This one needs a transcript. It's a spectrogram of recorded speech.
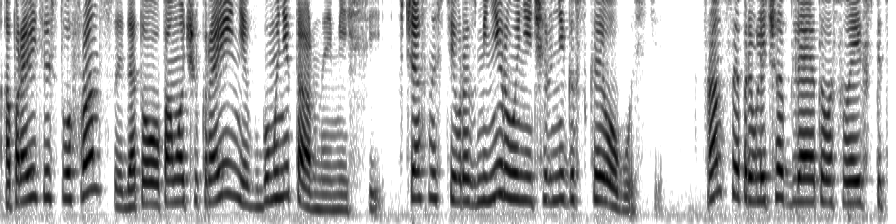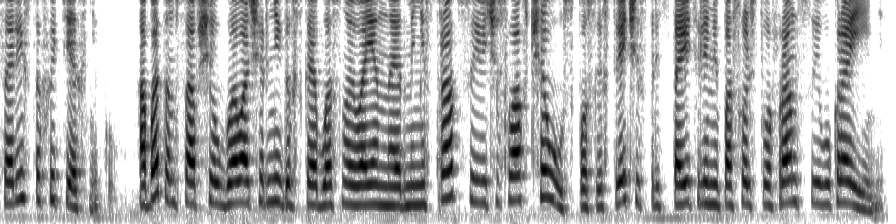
А правительство Франции готово помочь Украине в гуманитарной миссии, в частности в разминировании Черниговской области. Франция привлечет для этого своих специалистов и технику. Об этом сообщил глава Черниговской областной военной администрации Вячеслав Чаус после встречи с представителями посольства Франции в Украине.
